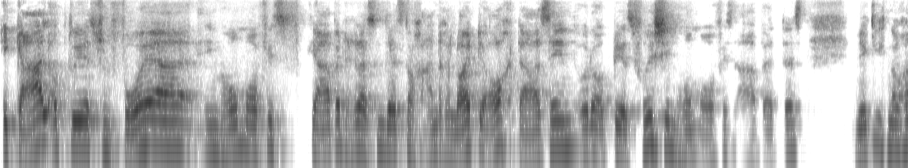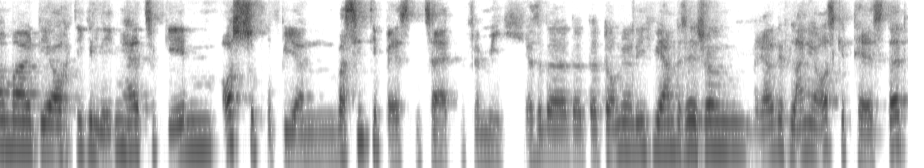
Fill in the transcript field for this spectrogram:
egal ob du jetzt schon vorher im Homeoffice gearbeitet hast und jetzt noch andere Leute auch da sind oder ob du jetzt frisch im Homeoffice arbeitest, wirklich noch einmal dir auch die Gelegenheit zu geben, auszuprobieren, was sind die besten Zeiten für mich. Also der, der, der Tommy und ich, wir haben das ja schon relativ lange ausgetestet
